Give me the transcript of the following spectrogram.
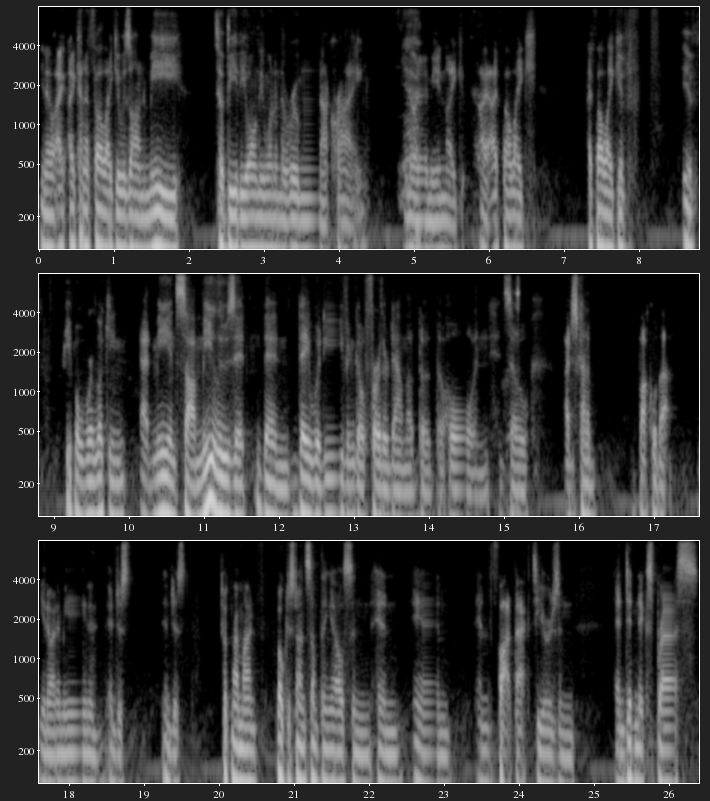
you know, I, I kind of felt like it was on me to be the only one in the room not crying. You know what I mean? Like I, I felt like, I felt like if, if people were looking at me and saw me lose it, then they would even go further down the, the, the hole. And, and so I just kind of buckled up, you know what I mean? And, and just, and just took my mind focused on something else and, and, and, and fought back tears and, and didn't express,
